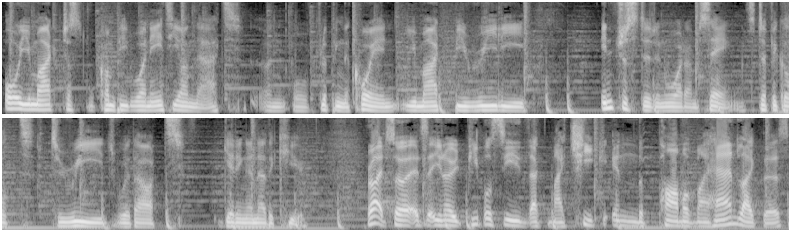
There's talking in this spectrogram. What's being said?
or you might just complete 180 on that, and, or flipping the coin. You might be really interested in what I'm saying. It's difficult to read without getting another cue. Right. So it's you know people see like my cheek in the palm of my hand like this.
